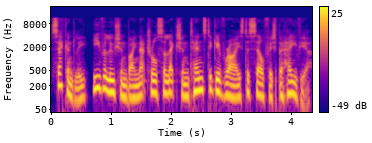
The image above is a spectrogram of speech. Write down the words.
Secondly, evolution by natural selection tends to give rise to selfish behavior.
